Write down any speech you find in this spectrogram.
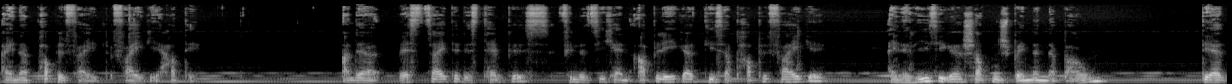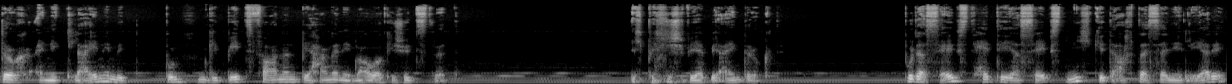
einer Pappelfeige hatte. An der Westseite des Tempels findet sich ein Ableger dieser Pappelfeige ein riesiger schattenspendender Baum, der durch eine kleine mit bunten Gebetsfahnen behangene Mauer geschützt wird. Ich bin schwer beeindruckt. Buddha selbst hätte ja selbst nicht gedacht, dass seine Lehre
